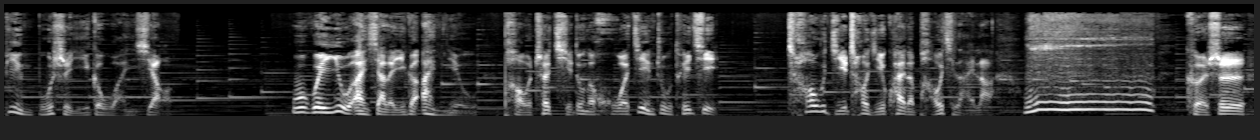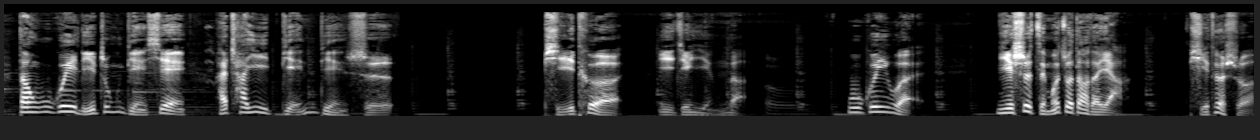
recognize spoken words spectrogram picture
并不是一个玩笑。乌龟又按下了一个按钮，跑车启动了火箭助推器。超级超级快的跑起来了，呜！可是当乌龟离终点线还差一点点时，皮特已经赢了。乌龟问：“你是怎么做到的呀？”皮特说：“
